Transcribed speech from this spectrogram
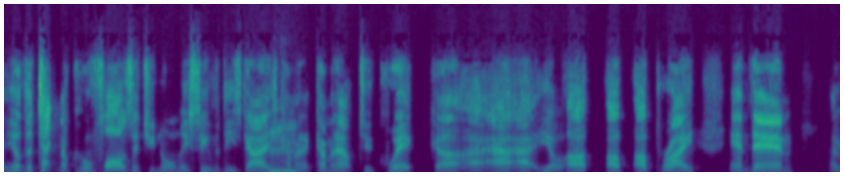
you know the technical flaws that you normally see with these guys mm-hmm. coming coming out too quick, uh, I, I, you know, up up upright, and then uh,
